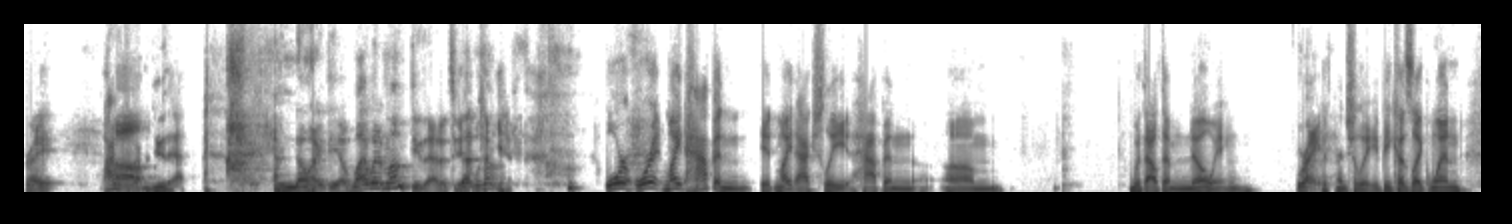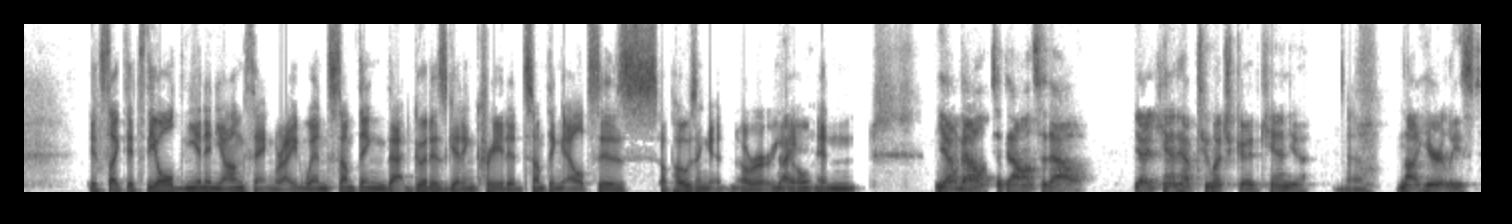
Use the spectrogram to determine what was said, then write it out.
right? Why would Um, you ever do that? I have no idea. Why would a monk do that? It's a Tibetan monk. Yeah. or or it might happen. It might actually happen um, without them knowing Right. potentially because like when it's like it's the old yin and yang thing right when something that good is getting created something else is opposing it or you Right. know and we Yeah, don't know. balance to balance it out. Yeah, you can't have too much good, can you? Yeah. Not here, at least.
